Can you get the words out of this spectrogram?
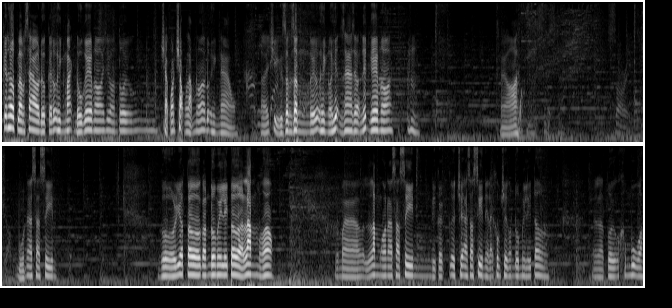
Kết hợp làm sao được cái đội hình mạnh đầu game thôi Chứ còn tôi cũng chả quan trọng lắm nó là đội hình nào. Đấy chỉ dần dần đấy đội hình nó hiện ra giai đoạn late game thôi. Đấy rồi. Bốn assassin. Greater còn Dominator là 5 đúng không? Nhưng mà 5 con assassin Thì cái, cái chơi assassin thì lại không chơi con dominator. Nên là tôi cũng không mua.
